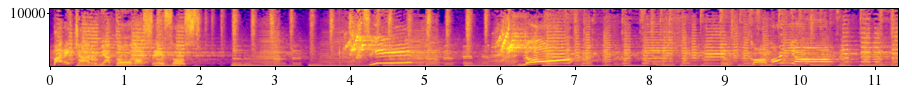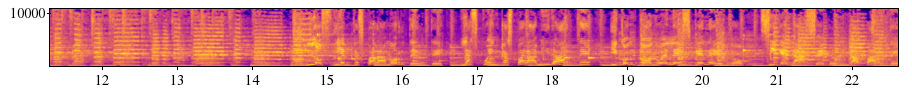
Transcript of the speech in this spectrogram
para echarme a todos esos. ¿Sí? ¿No? ¿Cómo los dientes para morderte, las cuencas para mirarte y con todo el esqueleto sigue la segunda parte.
